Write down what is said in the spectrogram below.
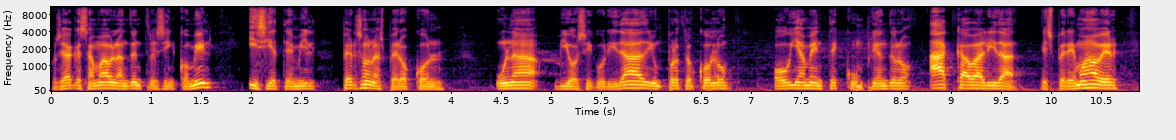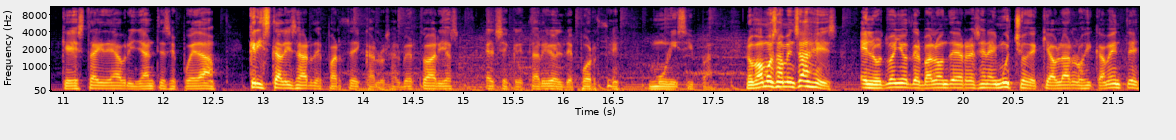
o sea que estamos hablando entre 5.000 y 7.000 personas, pero con una bioseguridad y un protocolo obviamente cumpliéndolo a cabalidad. Esperemos a ver que esta idea brillante se pueda cristalizar de parte de Carlos Alberto Arias, el secretario del Deporte Municipal. Nos vamos a mensajes. En los dueños del balón de RCN hay mucho de qué hablar, lógicamente,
